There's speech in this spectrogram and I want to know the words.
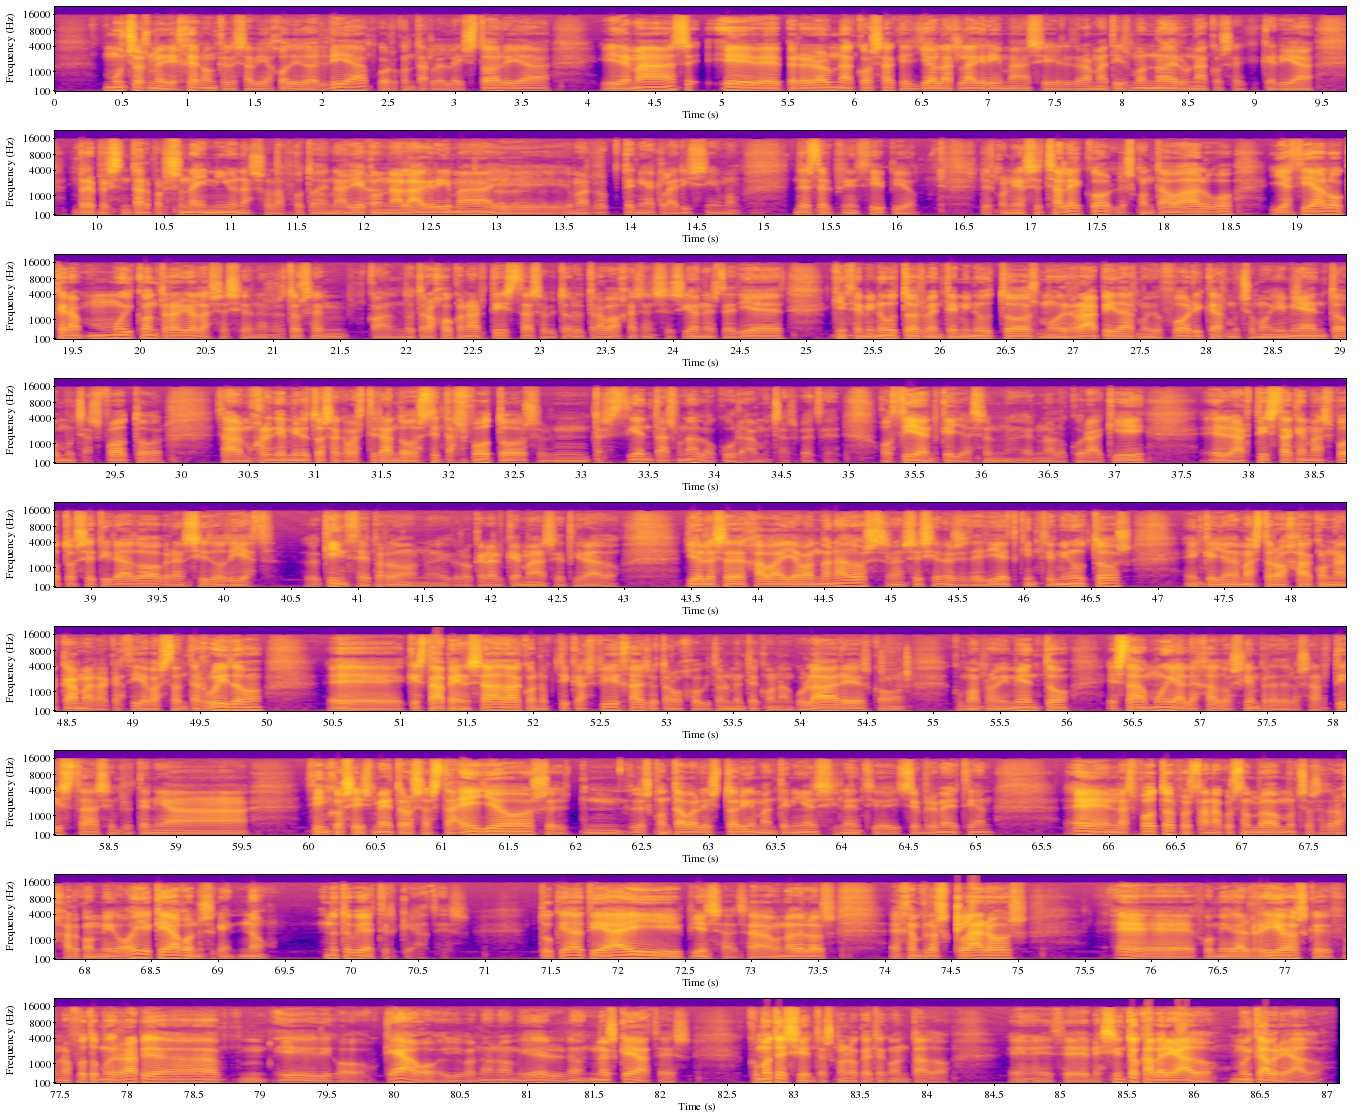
Muchos me dijeron que les había jodido el día por contarles la historia y demás, eh, pero era una cosa que yo las lágrimas y el dramatismo no era una cosa que quería representar. Por eso no hay ni una sola foto de nadie con una lágrima y además lo tenía clarísimo desde el principio. Les ponía ese chaleco, les contaba algo y hacía algo que era muy contrario a las sesiones. Nosotros cuando trabajo con artistas, habitualmente trabajas en sesiones de 10, 15 minutos, 20 minutos, muy rápidas, muy eufóricas, mucho movimiento, muchas fotos a lo mejor en 10 minutos acabas tirando 200 fotos, 300, una locura muchas veces. O 100, que ya es una, locura. Aquí el artista que más fotos he tirado habrán sido 10. 15, perdón, eh, creo que era el que más he tirado. Yo les dejaba ahí abandonados, eran sesiones de 10, 15 minutos, en que yo además trabajaba con una cámara que hacía bastante ruido, eh, que estaba pensada con ópticas fijas, yo trabajo habitualmente con angulares, con, con más movimiento, estaba muy alejado siempre de los artistas, siempre tenía 5 o 6 metros hasta ellos, eh, mm, les contaba la historia y mantenía el silencio. Y siempre me decían eh, en las fotos, pues están acostumbrados muchos a trabajar conmigo, oye, ¿qué hago? No sé qué. No, no te voy a decir qué haces. Tú quédate ahí y piensa. O sea, uno de los ejemplos claros eh, fue Miguel Ríos, que fue una foto muy rápida mm, y digo, ¿qué hago? Y digo, no, no, Miguel, no, no es qué haces. ¿Cómo te sientes con lo que te he contado? dice, me siento cabreado, muy cabreado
